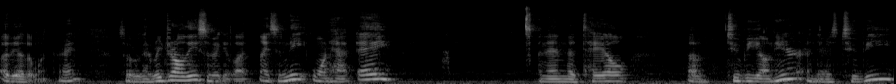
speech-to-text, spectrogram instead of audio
of the other one, right? So we're going to redraw these to make it nice and neat. 1 half a, and then the tail of 2b on here, and there's 2b,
